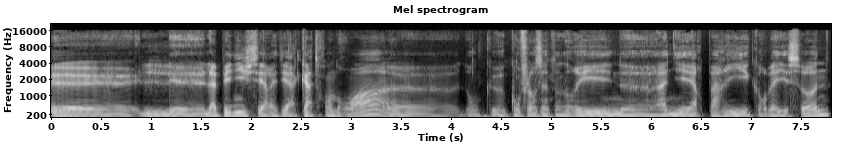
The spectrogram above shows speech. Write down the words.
euh, la péniche s'est arrêtée à quatre endroits, euh, donc euh, Conflans-Sainte-Honorine, Agnières, Paris et Corbeil-Essonne,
